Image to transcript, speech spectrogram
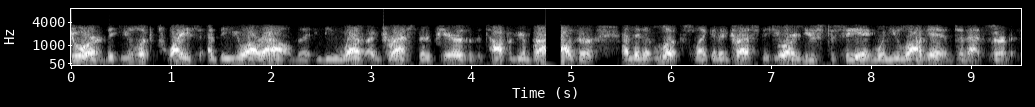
sure that you look twice at the URL, the, the web address that appears at the top of your browser, and that it looks like an address that you are used to seeing when you log in to that service.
